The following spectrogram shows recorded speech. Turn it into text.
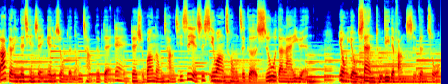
巴格林的前身，应该就是我们的农场，对不对？对对，曙光农场其实也是希望从这个食物的来源，用友善土地的方式耕作，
